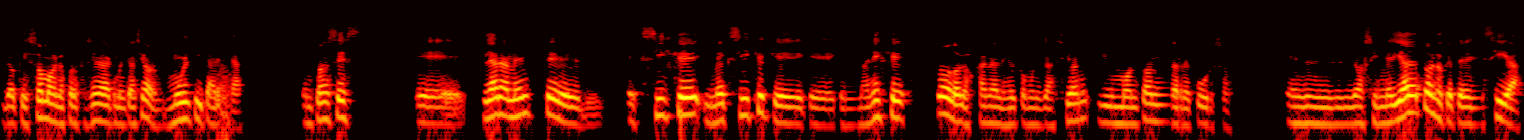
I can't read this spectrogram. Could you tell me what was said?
lo que somos los profesionales de comunicación, multitarea. Entonces, eh, claramente exige y me exige que, maneje todos los canales de comunicación y un montón de recursos. En los inmediatos, lo que te decía,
